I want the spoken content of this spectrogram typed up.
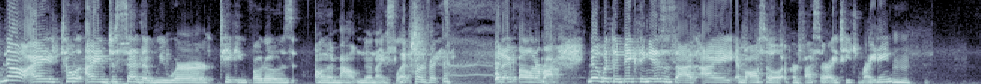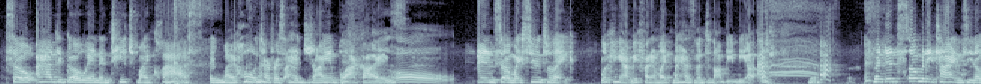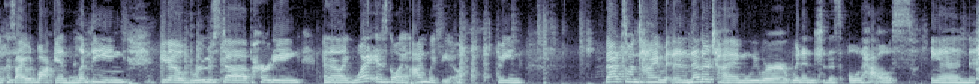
No, I told I just said that we were taking photos on a mountain and I slipped. Perfect. and I fell on a rock. No, but the big thing is is that I am also a professor. I teach writing. Mm-hmm so I had to go in and teach my class, and my whole entire face, I had giant black eyes. Oh. And so my students were like looking at me funny. I'm like, my husband did not beat me up. but it's so many times, you know, because I would walk in limping, you know, bruised up, hurting, and they're like, "What is going on with you?" I mean, that's one time, and another time we were went into this old house, and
